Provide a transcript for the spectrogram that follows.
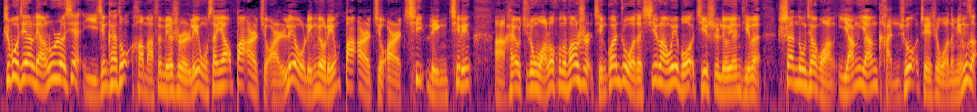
直播间两路热线已经开通，号码分别是零五三幺八二九二六零六零八二九二七零七零啊，还有几种网络互动方式，请关注我的新浪微博，及时留言提问。山东交广杨洋侃车。这是我的名字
